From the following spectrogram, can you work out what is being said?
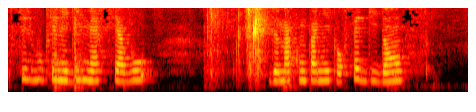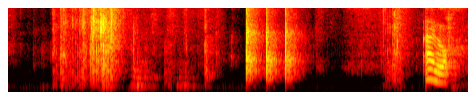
s'il vous plaît mes guides, merci à vous de m'accompagner pour cette guidance. Alors.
